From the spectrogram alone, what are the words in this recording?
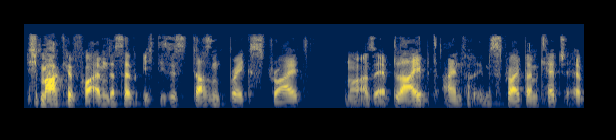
ich mag hier vor allem, dass er wirklich dieses doesn't break stride. Ne? Also er bleibt einfach im Stride beim Catch. Er,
